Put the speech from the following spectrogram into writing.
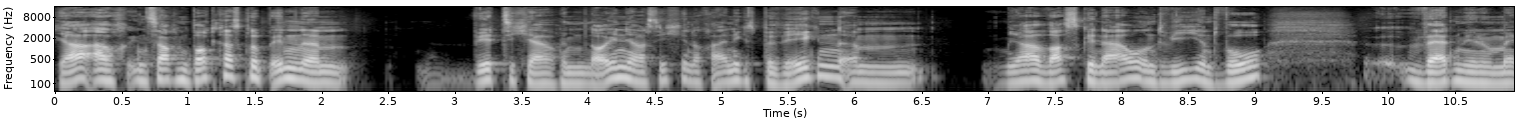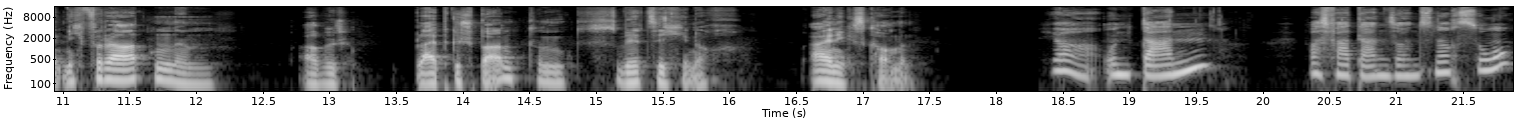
Ja, auch in Sachen Podcast Club eben ähm, wird sich ja auch im neuen Jahr sicher noch einiges bewegen. Ähm, ja, was genau und wie und wo äh, werden wir im Moment nicht verraten. Ähm, aber bleibt gespannt und es wird sicher noch einiges kommen. Ja, und dann, was war dann sonst noch so?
